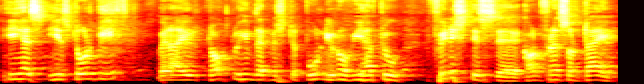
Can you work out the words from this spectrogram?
He has he has told me when I talked to him that Mr. Poon, you know, we have to finish this uh, conference on time.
